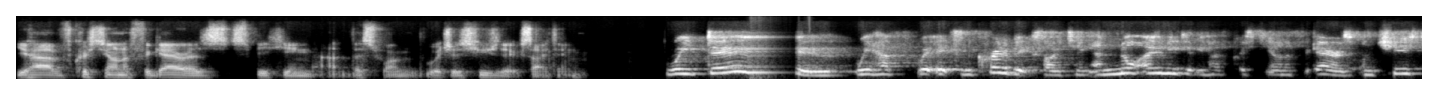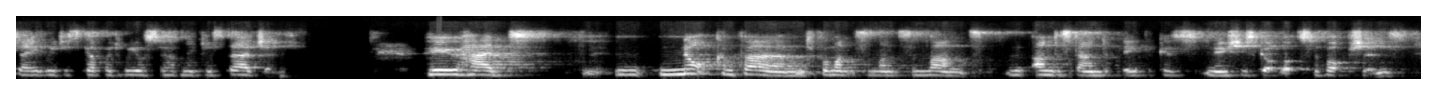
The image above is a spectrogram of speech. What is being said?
you have Christiana Figueres speaking at this one, which is hugely exciting. We do. We have. It's incredibly exciting. And not only do we have Christiana Figueres on Tuesday, we discovered we also have Nicola Sturgeon, who had not confirmed for months and months and months, understandably because you know she's got lots of options,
